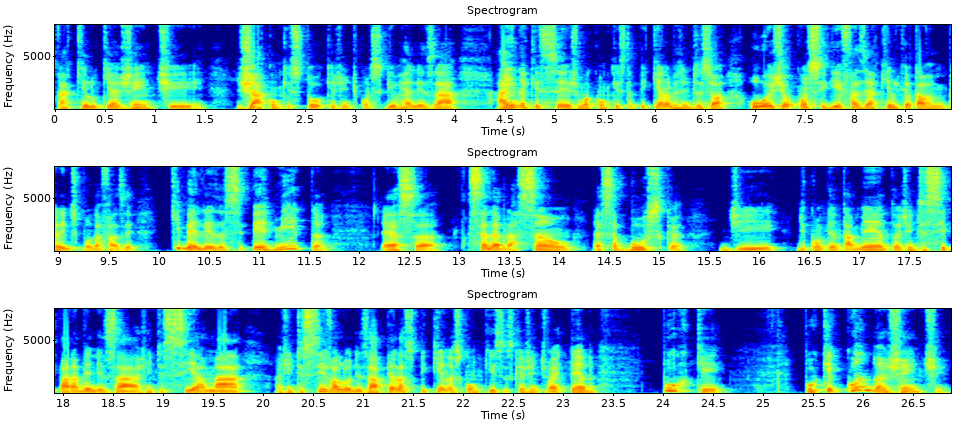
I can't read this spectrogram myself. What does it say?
aquilo que a gente já conquistou, que a gente conseguiu realizar, ainda que seja uma conquista pequena, mas a gente diz assim, ó, hoje eu consegui fazer aquilo que eu estava me predispondo a fazer. Que beleza, se permita essa celebração, essa busca de, de contentamento, a gente se parabenizar, a gente se amar, a gente se valorizar pelas pequenas conquistas que a gente vai tendo. Por quê? Porque quando a gente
